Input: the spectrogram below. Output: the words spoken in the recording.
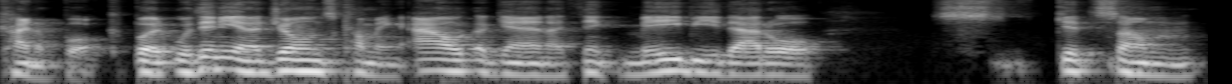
kind of book. But with Indiana Jones coming out again, I think maybe that'll get some,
